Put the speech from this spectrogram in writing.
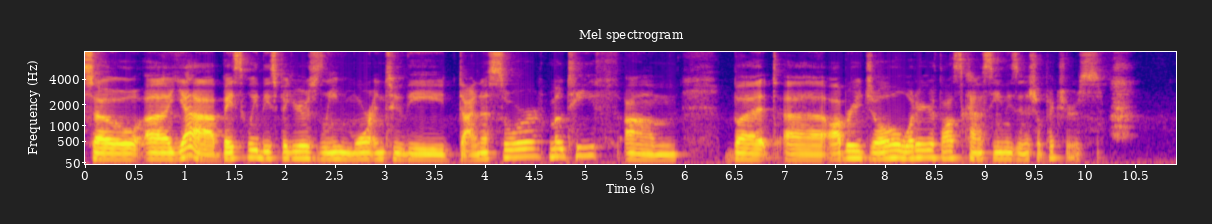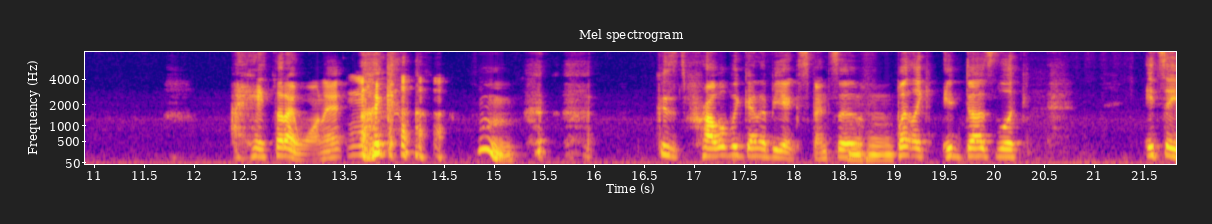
so uh, yeah, basically these figures lean more into the dinosaur motif. Um, but uh, Aubrey, Joel, what are your thoughts? Kind of seeing these initial pictures. I hate that I want it, like, Hmm. because it's probably gonna be expensive. Mhm. But like, it does look. It's a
